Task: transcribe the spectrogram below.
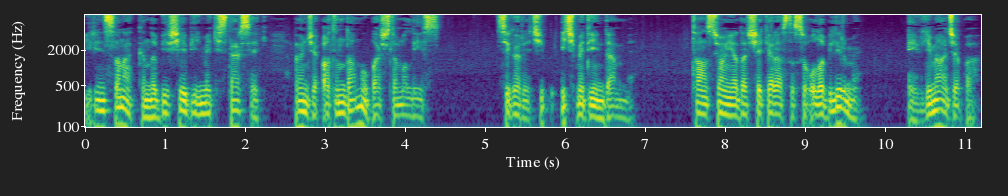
Bir insan hakkında bir şey bilmek istersek önce adından mı başlamalıyız? Sigara içip içmediğinden mi? Tansiyon ya da şeker hastası olabilir mi? Evli mi acaba?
